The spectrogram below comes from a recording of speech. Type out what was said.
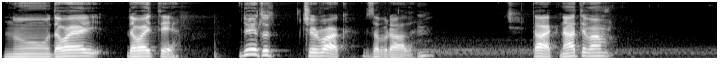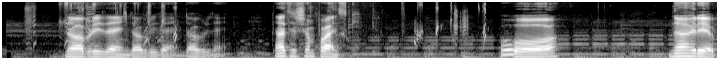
Ну, давай. Давай ти. Де тут червак забрали? Так, нати вам. Добрий день, добрий день, добрий день. Нати шампанське. О! На. Далі.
